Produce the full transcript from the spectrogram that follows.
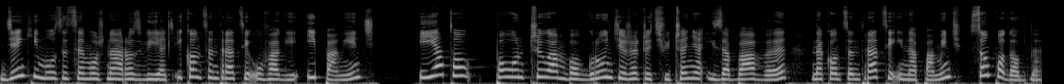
Dzięki muzyce można rozwijać i koncentrację uwagi, i pamięć. I ja to połączyłam, bo w gruncie rzeczy ćwiczenia i zabawy na koncentrację i na pamięć są podobne.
